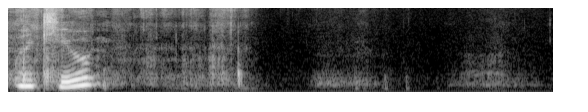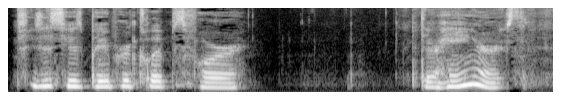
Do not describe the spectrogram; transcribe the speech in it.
Isn't that cute? She just used paper clips for their hangers.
